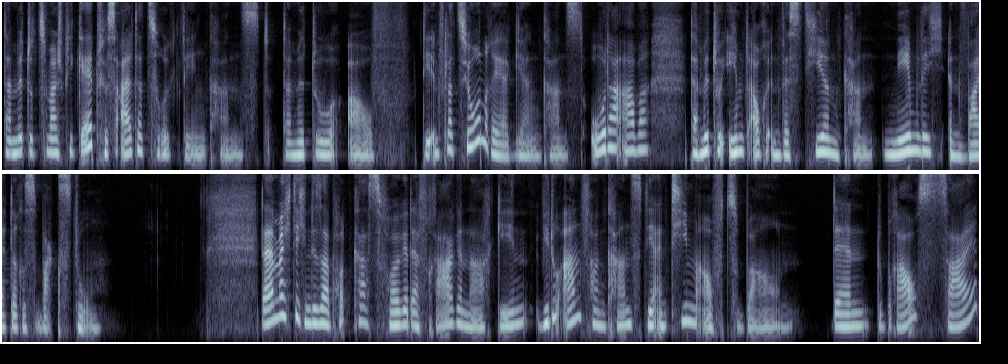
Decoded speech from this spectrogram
damit du zum Beispiel Geld fürs Alter zurücklegen kannst, damit du auf die Inflation reagieren kannst oder aber damit du eben auch investieren kannst, nämlich in weiteres Wachstum. Daher möchte ich in dieser Podcast-Folge der Frage nachgehen, wie du anfangen kannst, dir ein Team aufzubauen. Denn du brauchst Zeit,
